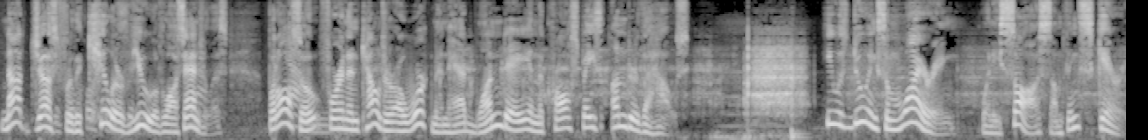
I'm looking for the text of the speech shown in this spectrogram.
not just for the killer view of Los Angeles, but also for an encounter a workman had one day in the crawl space under the house. He was doing some wiring when he saw something scary.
